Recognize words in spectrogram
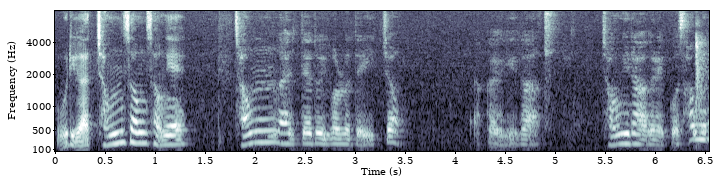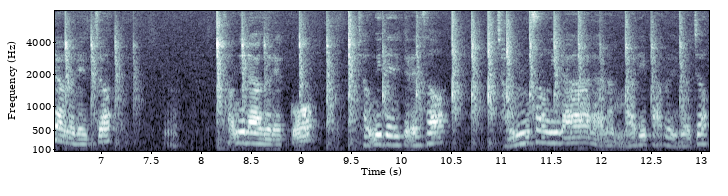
우리가 정성성에 정할 때도 이걸로 돼 있죠. 아까 여기가 정이라 그랬고 성이라 그랬죠. 성이라 그랬고 돼 그래서 정성이라라는 말이 바로 이거죠.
